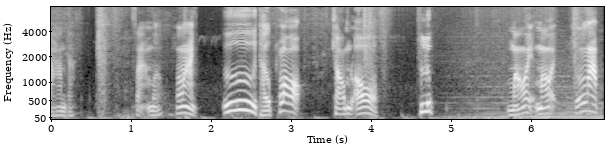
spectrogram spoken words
បានតាសាក់មើលផ្លាច់អឺត្រូវផ្លកចំល្អភ្លឹបមកឲ្យមកឲ្យផ្លាប់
